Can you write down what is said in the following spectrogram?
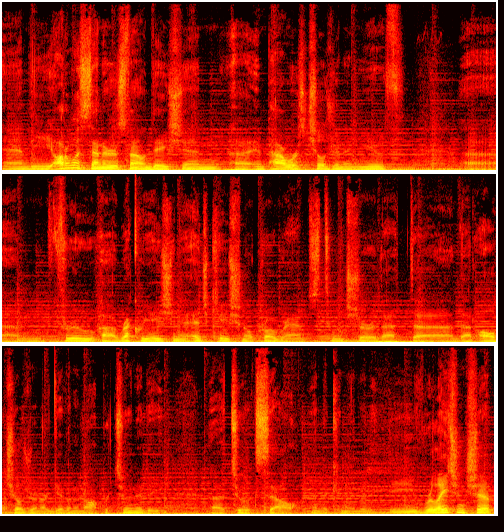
And the Ottawa Senators Foundation uh, empowers children and youth um, through uh, recreation and educational programs to ensure that, uh, that all children are given an opportunity uh, to excel in the community. The relationship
